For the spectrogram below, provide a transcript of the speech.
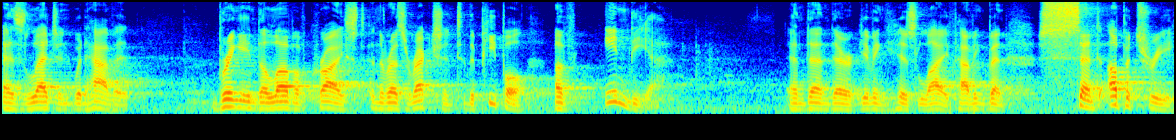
as legend would have it, bringing the love of Christ and the resurrection to the people of India. And then there giving his life, having been sent up a tree,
